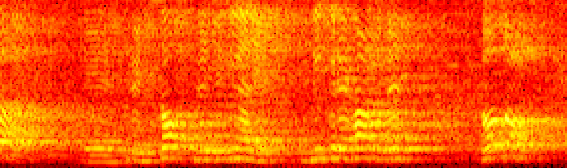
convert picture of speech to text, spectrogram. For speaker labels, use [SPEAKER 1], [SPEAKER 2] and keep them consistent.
[SPEAKER 1] は、えー、クレシとクレシジュニアに「イミクレハート」です。どうぞ。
